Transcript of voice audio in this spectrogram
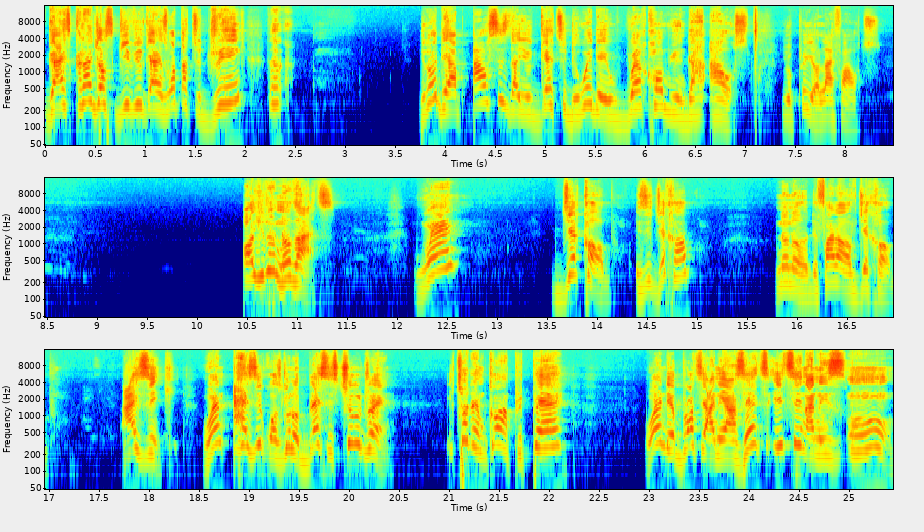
guys, can I just give you guys water to drink? You know, there are houses that you get to, the way they welcome you in that house, you play your life out. Or you don't know that. When Jacob, is it Jacob? No, no, the father of Jacob, Isaac, when Isaac was going to bless his children, he told them, Go and prepare. When they brought it and he has eaten and he's, mm,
